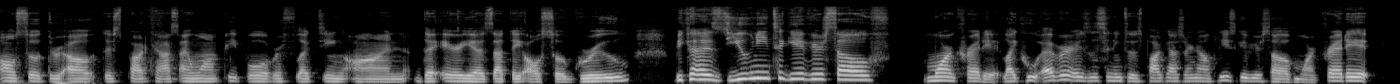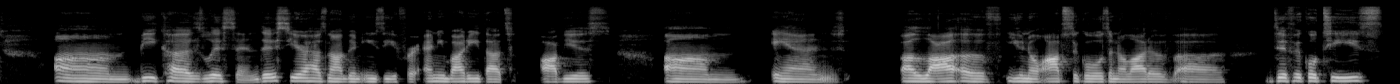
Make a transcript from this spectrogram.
also throughout this podcast i want people reflecting on the areas that they also grew because you need to give yourself more credit. Like whoever is listening to this podcast right now please give yourself more credit um because listen this year has not been easy for anybody that's obvious um and a lot of you know obstacles and a lot of uh difficulties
